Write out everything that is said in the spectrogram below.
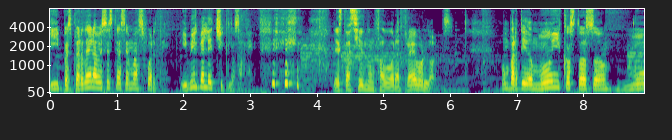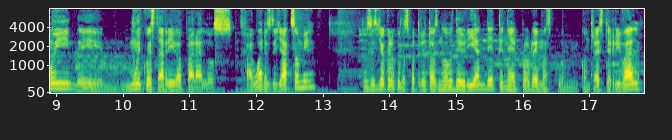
Y pues perder a veces te hace más fuerte. Y Bill Belichick lo sabe. Le está haciendo un favor a Trevor Lawrence. Un partido muy costoso, muy, muy cuesta arriba para los Jaguares de Jacksonville. Entonces yo creo que los Patriotas no deberían de tener problemas con, contra este rival.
